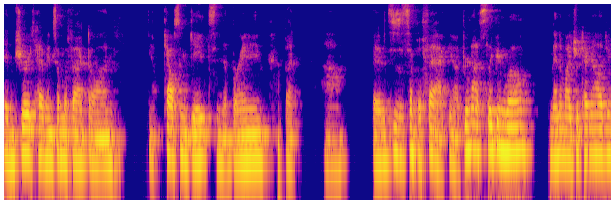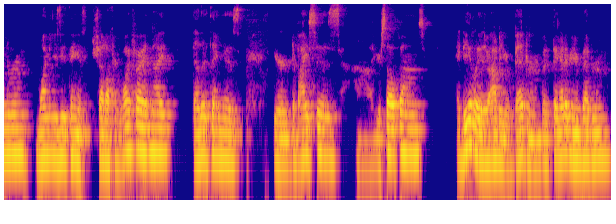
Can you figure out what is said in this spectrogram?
I'm sure it's having some effect on you know, calcium gates in the brain. But um, but it's just a simple fact. You know, if you're not sleeping well, minimize your technology in the room. One easy thing is shut off your Wi-Fi at night. The other thing is your devices, uh, your cell phones. Ideally, they're out of your bedroom, but if they got to be in your bedroom,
